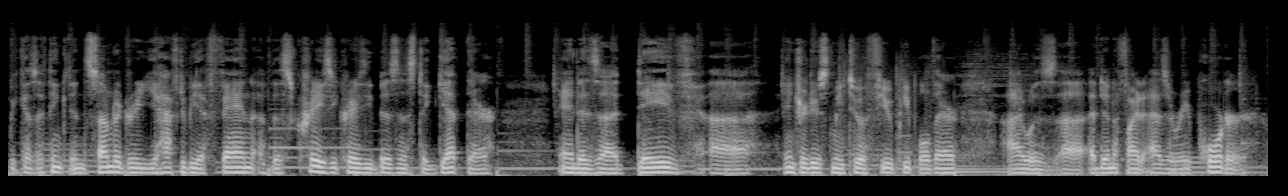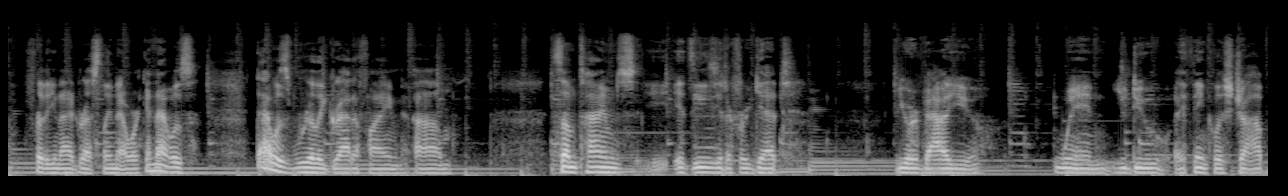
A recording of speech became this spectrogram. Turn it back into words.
because I think in some degree you have to be a fan of this crazy, crazy business to get there. And as uh, Dave uh, introduced me to a few people there, I was uh, identified as a reporter for the United Wrestling Network, and that was that was really gratifying. Um, sometimes it's easy to forget your value when you do a thankless job.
